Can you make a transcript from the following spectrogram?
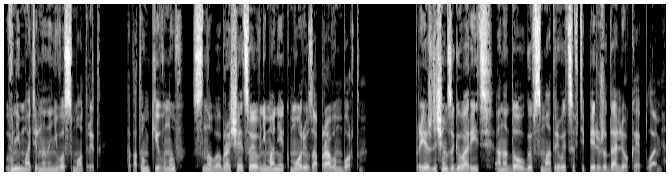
внимательно на него смотрит, а потом, кивнув, снова обращает свое внимание к морю за правым бортом. Прежде чем заговорить, она долго всматривается в теперь уже далекое пламя.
